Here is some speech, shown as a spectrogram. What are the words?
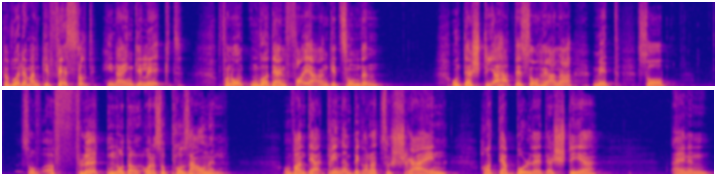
Da wurde man gefesselt hineingelegt. Von unten wurde ein Feuer angezündet. Und der Stier hatte so Hörner mit so, so äh, Flöten oder, oder so Posaunen. Und wenn der drinnen begonnen hat zu schreien, hat der Bulle, der Stier, einen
